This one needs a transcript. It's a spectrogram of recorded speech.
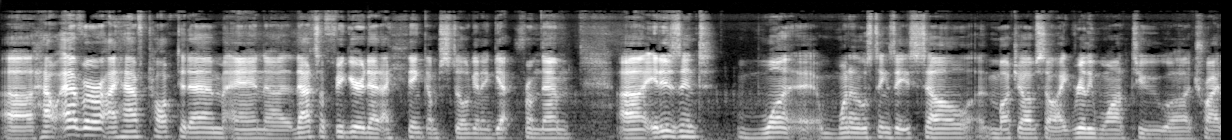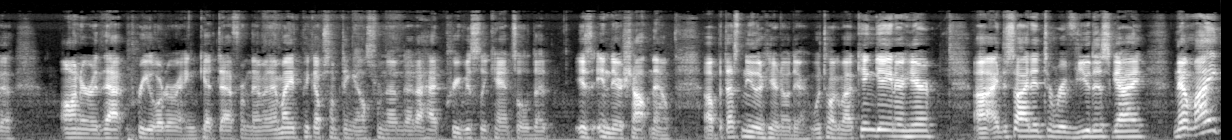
Uh, however, I have talked to them, and uh, that's a figure that I think I'm still going to get from them. Uh, it isn't one, uh, one of those things they sell much of, so I really want to uh, try to honor that pre-order and get that from them. And I might pick up something else from them that I had previously canceled that is in their shop now. Uh, but that's neither here nor there. We're talking about King Gainer here. Uh, I decided to review this guy. Now, my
